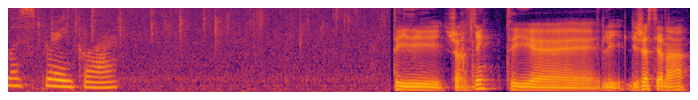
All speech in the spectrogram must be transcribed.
Le sprinkler. T'es- je reviens, t'es, euh, les, les gestionnaires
